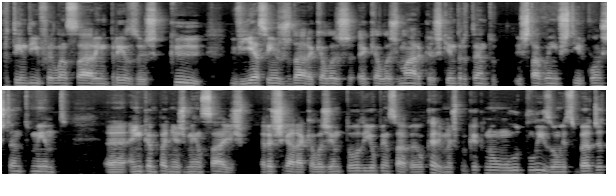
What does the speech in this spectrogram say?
pretendi foi lançar empresas que viessem ajudar aquelas, aquelas marcas que, entretanto, estavam a investir constantemente uh, em campanhas mensais para chegar àquela gente toda. E eu pensava, ok, mas porquê é que não utilizam esse budget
